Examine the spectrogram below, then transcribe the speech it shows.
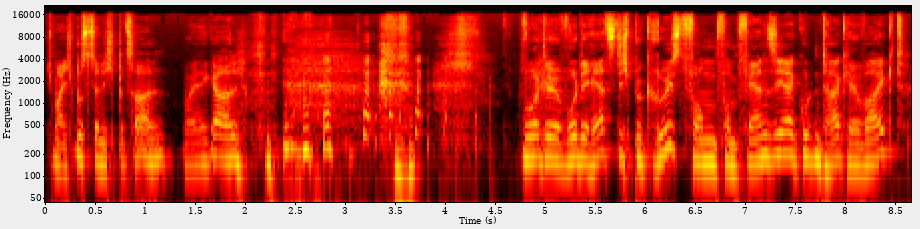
Ich meine, ich musste nicht bezahlen, war ja egal. wurde, wurde herzlich begrüßt vom, vom Fernseher. Guten Tag, Herr Weigt.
